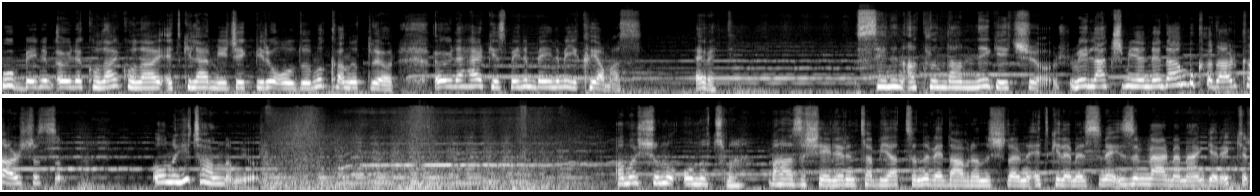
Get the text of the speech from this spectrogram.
Bu benim öyle kolay kolay etkilenmeyecek biri olduğumu kanıtlıyor. Öyle herkes benim beynimi yıkayamaz. Evet. Senin aklından ne geçiyor ve Lakshmi'ye neden bu kadar karşısın? Onu hiç anlamıyorum. Ama şunu unutma. Bazı şeylerin tabiatını ve davranışlarını etkilemesine izin vermemen gerekir.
